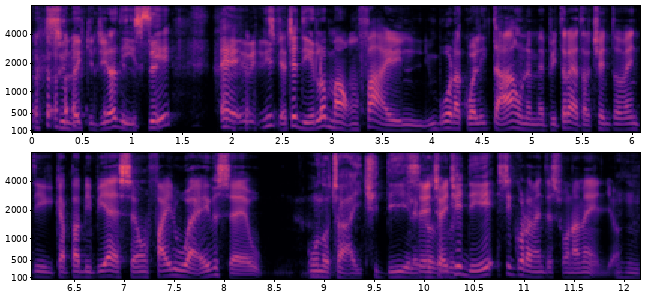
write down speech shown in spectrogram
sul vecchio giradischi. Sì. E mi dispiace dirlo, ma un file in buona qualità, un MP3 a 320 kbps un file wave, se, Uno c'ha i CD, se c'hai così. CD, sicuramente suona meglio. Mhm.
